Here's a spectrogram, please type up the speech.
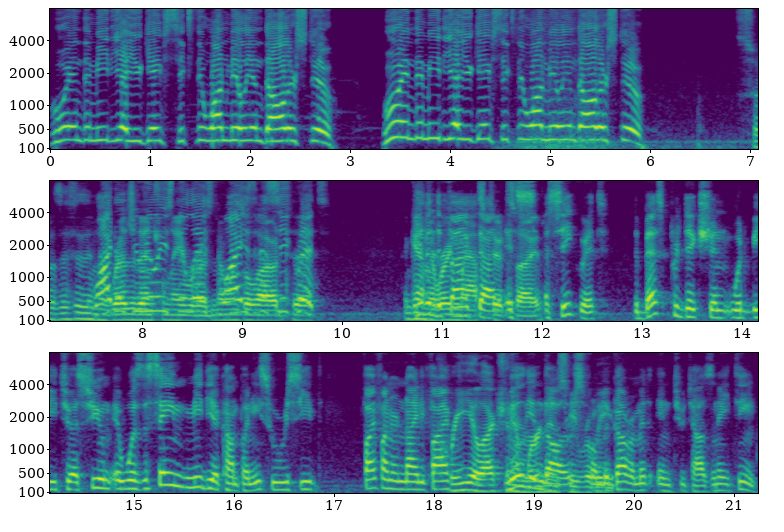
Who in the media you gave $61 million to? Who in the media you gave $61 million to? So this is in Why a don't you residential release the list? No Why one's is it a secret? to. Again, Given the fact that outside. it's a secret, the best prediction would be to assume it was the same media companies who received 595 Pre-election million dollars emergency from the government in 2018.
